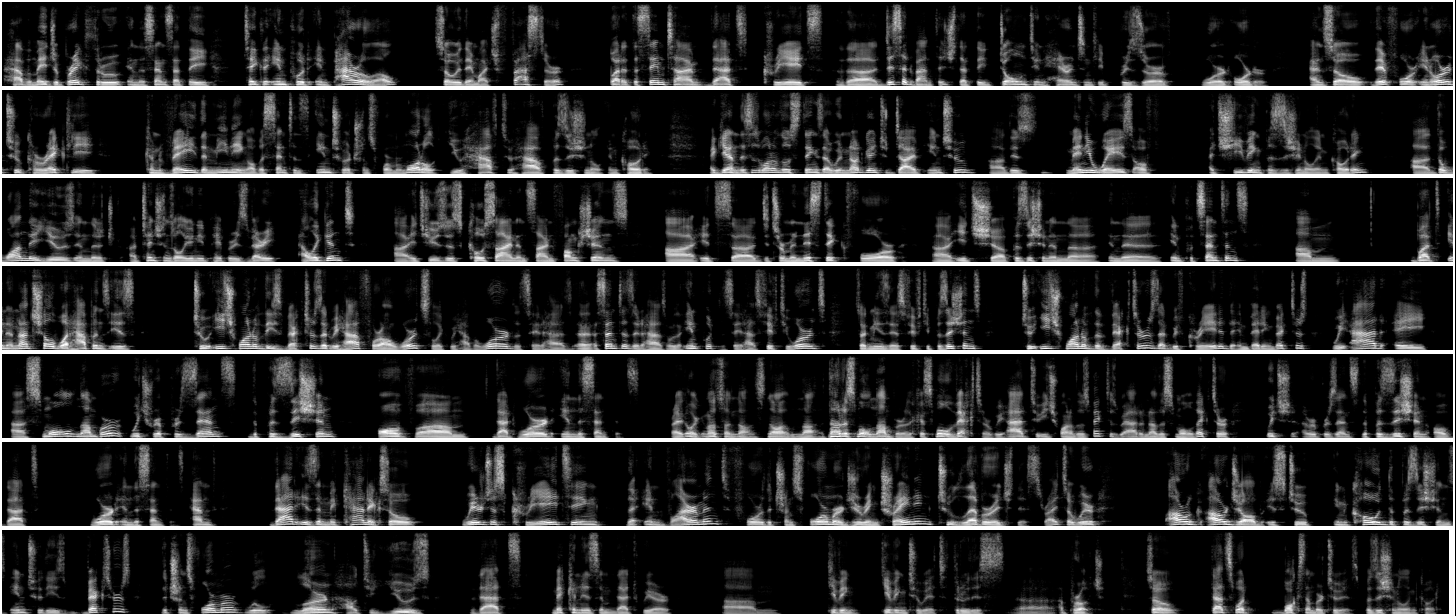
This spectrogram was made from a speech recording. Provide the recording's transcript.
have a major breakthrough in the sense that they take the input in parallel, so they're much faster. But at the same time, that creates the disadvantage that they don't inherently preserve word order. And so, therefore, in order to correctly convey the meaning of a sentence into a transformer model, you have to have positional encoding. Again, this is one of those things that we're not going to dive into. Uh, there's many ways of achieving positional encoding. Uh, the one they use in the attention's all you need paper is very elegant. Uh, it uses cosine and sine functions. Uh, it's uh, deterministic for uh, each position in the in the input sentence. Um, but in a nutshell, what happens is to each one of these vectors that we have for our words. So like we have a word, let's say it has a sentence, it has, or the input, let's say it has 50 words. So it means there's 50 positions. To each one of the vectors that we've created, the embedding vectors, we add a, a small number which represents the position of um, that word in the sentence, right? Like not so not, it's not, not not a small number, like a small vector. We add to each one of those vectors, we add another small vector which uh, represents the position of that word in the sentence. And that is a mechanic. So we're just creating the environment for the transformer during training to leverage this, right? So we're our our job is to encode the positions into these vectors. The transformer will learn how to use that mechanism that we are um, giving giving to it through this uh, approach. So that's what box number two is: positional encoding.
